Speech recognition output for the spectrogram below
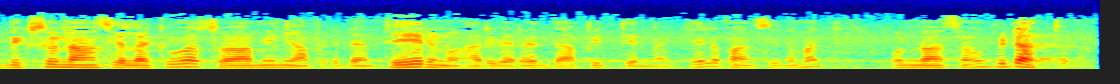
භික්ෂුන් වහන්සේලා කිව්වා ස්වාමීනි අපිට දැන් තේරෙනවා හරි වැරද්ද අපිත් එන්නම් කියලා 500 නමත් උන්වහන්සේම පිටත් වුණා.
